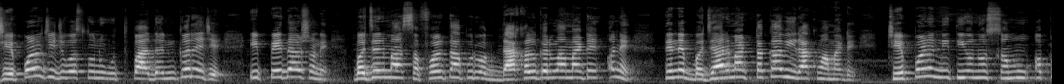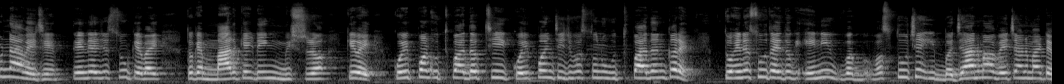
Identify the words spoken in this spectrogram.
જે પણ ચીજ વસ્તુનું ઉત્પાદન કરે છે એ પેદાશોને બજારમાં સફળતાપૂર્વક દાખલ કરવા માટે અને તેને બજારમાં ટકાવી રાખવા માટે જે પણ નીતિઓનો સમૂહ અપનાવે છે, તેને જે શું કહેવાય? તો કે માર્કેટિંગ મિશ્ર કહેવાય. કોઈ પણ ઉત્પાદક છે કોઈ પણ ચીજ વસ્તુનું ઉત્પાદન કરે, તો એને શું થાય? તો કે એની વસ્તુ છે એ બજારમાં વેચાણ માટે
